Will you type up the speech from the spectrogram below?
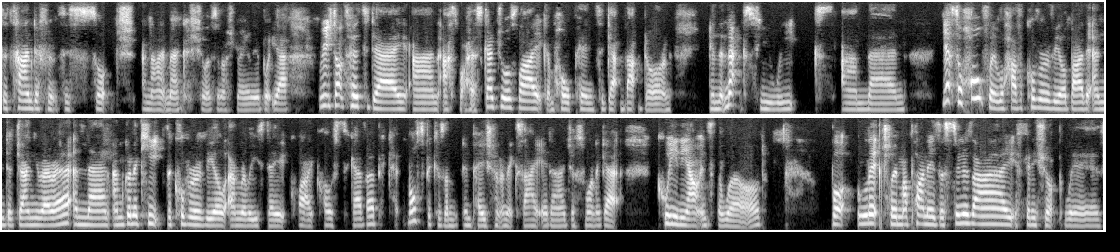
The time difference is such a nightmare because she lives in Australia. But yeah, reached out to her today and asked what her schedule's like. I'm hoping to get that done in the next few weeks. And then, yeah, so hopefully we'll have a cover reveal by the end of January. And then I'm going to keep the cover reveal and release date quite close together, because, mostly because I'm impatient and excited and I just want to get Queenie out into the world. But literally, my plan is as soon as I finish up with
